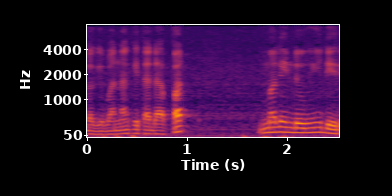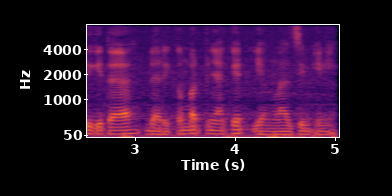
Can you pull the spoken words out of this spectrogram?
bagaimana kita dapat melindungi diri kita dari keempat penyakit yang lazim ini.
